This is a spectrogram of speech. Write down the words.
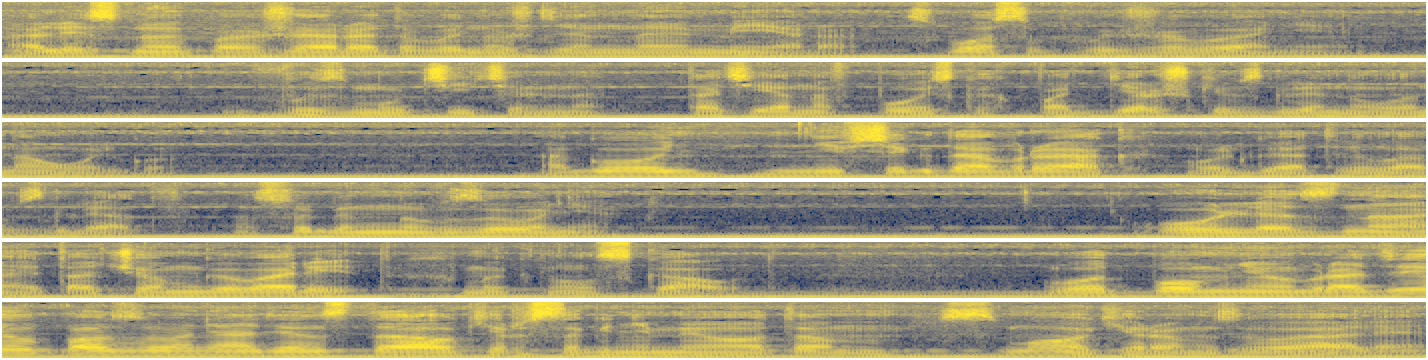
а лесной пожар – это вынужденная мера, способ выживания. Возмутительно. Татьяна в поисках поддержки взглянула на Ольгу. «Огонь не всегда враг», — Ольга отвела взгляд. «Особенно в зоне». «Оля знает, о чем говорит», — хмыкнул скаут. «Вот помню, бродил по зоне один сталкер с огнеметом. Смокером звали.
